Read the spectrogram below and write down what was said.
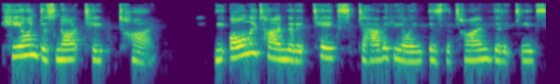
healing does not take time. The only time that it takes to have a healing is the time that it takes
